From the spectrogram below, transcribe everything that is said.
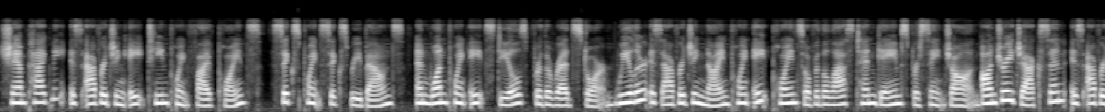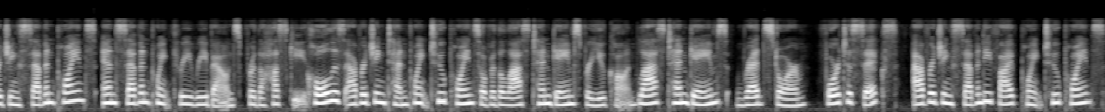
Champagnie is averaging 18.5 points, 6.6 rebounds, and 1.8 steals for the Red Storm. Wheeler is averaging 9.8 points over the last 10 games for St. John. Andre Jackson is averaging 7 points and 7.3 rebounds for the Huskies. Cole is averaging 10.2 points over the last 10 games for UConn. Last 10 games, Red Storm, 4 to 6, averaging 75.2 points,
